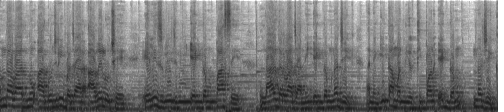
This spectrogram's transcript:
અમદાવાદનું આ ગુજરી બજાર આવેલું છે એલિસ બ્રિજની એકદમ પાસે. લાલ દરવાજાની એકદમ નજીક અને ગીતા મંદિરથી પણ એકદમ નજીક.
